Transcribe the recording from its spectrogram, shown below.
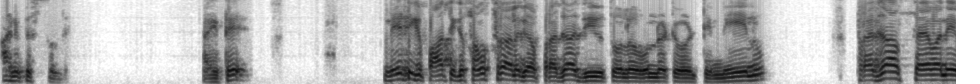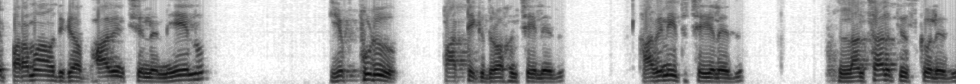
అనిపిస్తుంది. అయితే నేటికి పాతిక సంవత్సరాలుగా ప్రజా జీవితంలో ఉన్నటువంటి నేను ప్రజా సేవనే పరమావధిగా భావించిన నేను ఎప్పుడూ పార్టీకి ద్రోహం చేయలేదు అవినీతి చేయలేదు లంచాలు తీసుకోలేదు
